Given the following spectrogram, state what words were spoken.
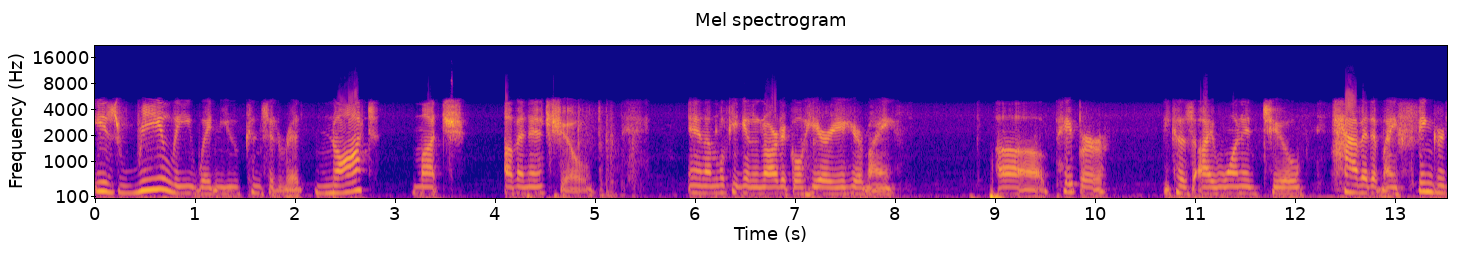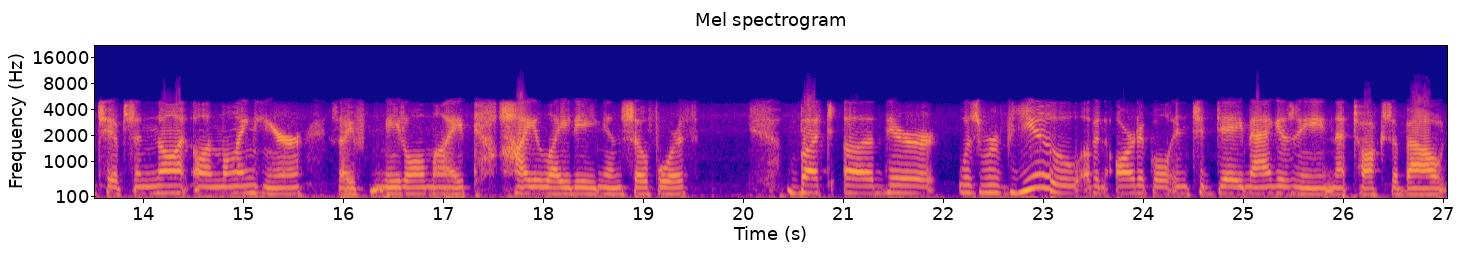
is really, when you consider it, not much of an issue. And I'm looking at an article here. You hear my uh, paper because I wanted to have it at my fingertips and not online here because I've made all my highlighting and so forth. But uh, there was a review of an article in Today magazine that talks about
